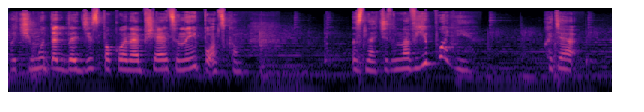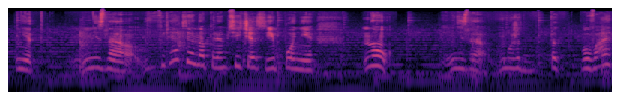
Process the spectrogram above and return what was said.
почему тогда Ди спокойно общается на японском? Значит, она в Японии. Хотя, нет, не знаю, вряд ли она прямо сейчас в Японии. Ну, не знаю, может так бывает.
